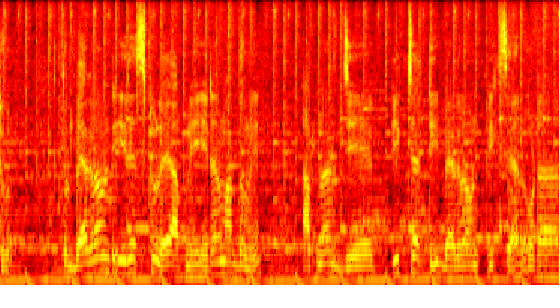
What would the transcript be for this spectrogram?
টুল। তো ব্যাকগ্রাউন্ড ইরেজ টুলে আপনি এটার মাধ্যমে আপনার যে পিকচারটি, ব্যাকগ্রাউন্ড পিকচার, ওটার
